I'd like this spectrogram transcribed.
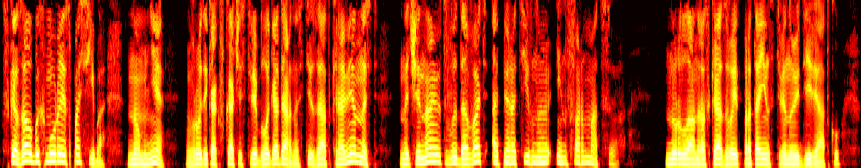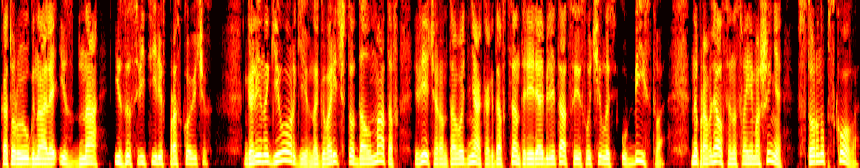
сказал бы хмурое спасибо, но мне вроде как в качестве благодарности за откровенность, начинают выдавать оперативную информацию. Нурлан рассказывает про таинственную девятку, которую угнали из дна и засветили в Просковичах. Галина Георгиевна говорит, что Долматов вечером того дня, когда в центре реабилитации случилось убийство, направлялся на своей машине в сторону Пскова.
